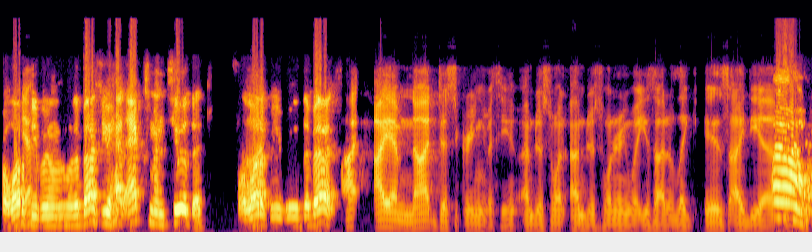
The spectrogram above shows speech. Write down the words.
for a lot Yeah. of people was the best. You had X-Men 2, that for a lot of people is the best. I, I am not disagreeing with you. I'm just one. I'm just wondering what you thought of like his idea of- Ah,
